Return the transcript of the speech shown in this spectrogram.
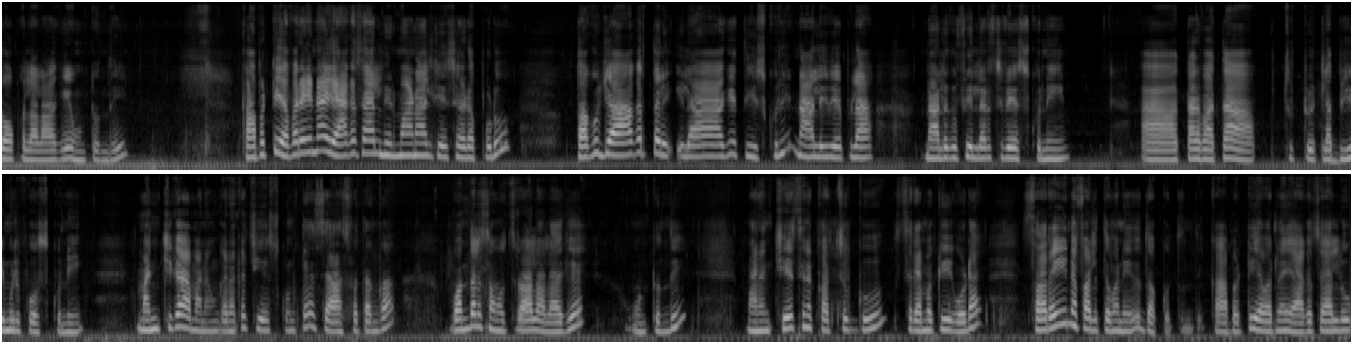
లోపల అలాగే ఉంటుంది. కాబట్టి ఎవరైనా యాగశాల నిర్మాణాలు చేసేటప్పుడు తగు జాగ్రత్తలు ఇలాగే తీసుకుని నాలుగు వైపులా నాలుగు ఫిల్లర్స్ వేసుకుని తర్వాత చుట్టూ ఇట్లా భీములు పోసుకుని మంచిగా మనం కనుక చేసుకుంటే శాశ్వతంగా వందల సంవత్సరాలు అలాగే ఉంటుంది. మనం చేసిన ఖర్చుకు శ్రమకి కూడా సరైన ఫలితం అనేది దక్కుతుంది. కాబట్టి ఎవరైనా యాగశాలు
